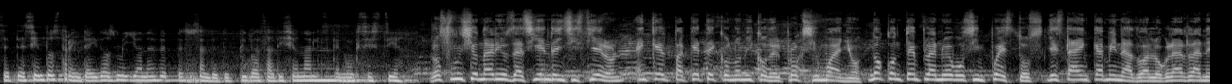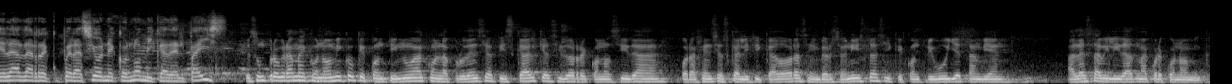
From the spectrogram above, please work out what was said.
732 millones de pesos en deductivas adicionales que no existían. Los funcionarios de Hacienda insistieron en que el paquete económico del próximo año no contempla nuevos impuestos y está encaminado a lograr la anhelada recuperación económica del país. Es un programa económico que continúa con la prudencia fiscal que ha sido reconocida por agencias calificadoras e inversionistas y que contribuye también a la estabilidad macroeconómica.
